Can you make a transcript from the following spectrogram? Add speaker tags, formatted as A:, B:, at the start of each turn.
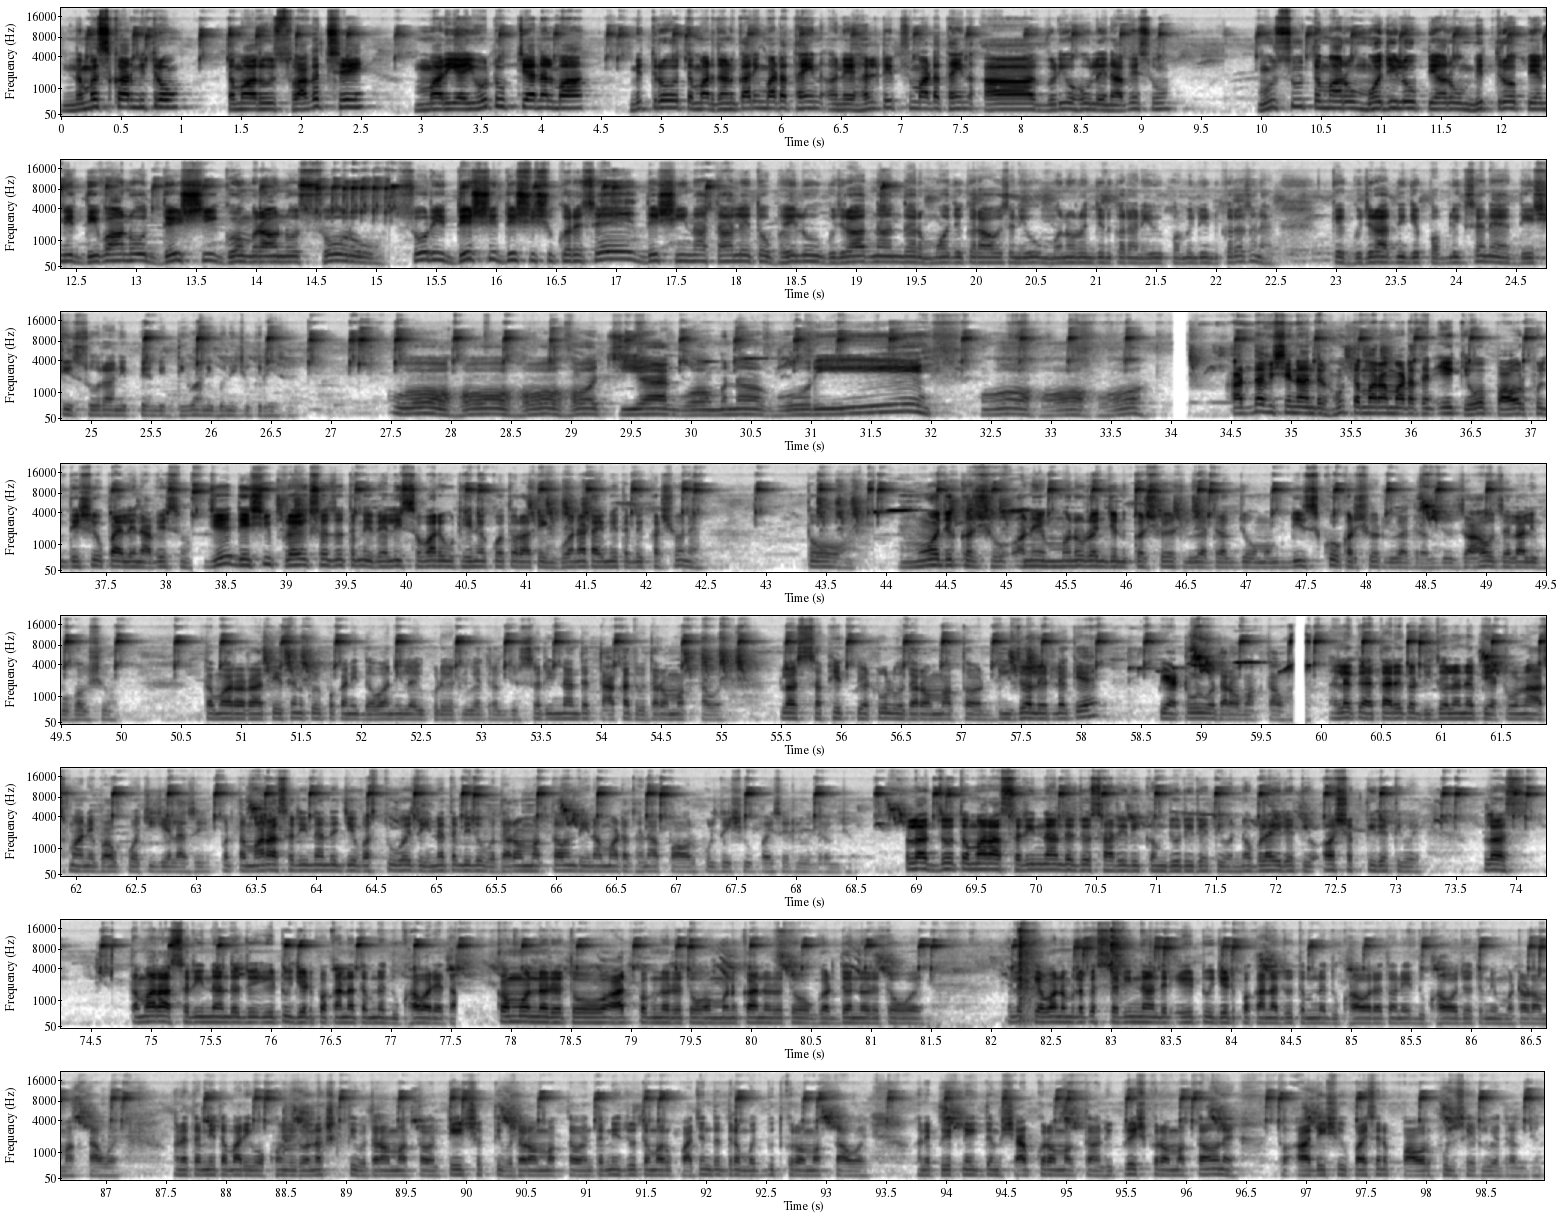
A: નમસ્કાર મિત્રો, તમારું સ્વાગત છે મારી આ યુટ્યુબ ચેનલમાં. મિત્રો, તમારી જાણકારી માટે થઈને અને હેલ્થ ટિપ્સ માટે થઈને આ વીડિયો હું લઈને આવ્યો છું. હું છું તમારો મોજીલો પ્યારો મિત્ર પ્રેમી દીવાનો દેશી ગોમરાનો સોરો. સોરી, દેશી દેશી શું કરે છે? દેશીના તાલે તો ભયલું ગુજરાતના અંદર મોજ કરાવે છે ને એવું મનોરંજન કરે ને એવી કોમેડી કરે છે ને, કે ગુજરાતની જે પબ્લિક છે ને, દેશી સોરાની પ્રેમી દીવાની બની ચૂકેલી છે. ઓહો, હો હો, ચિયા ગોમન ગોરી. ઓહો, હો. આજના વિષયના અંદર હું તમારા માટે થઈને એક એવો પાવરફુલ દેશી ઉપાય લઈને આવીશું જે દેશી પ્રયોગ છે, જો તમે વહેલી સવારે ઉઠીને કહો તો રાતે ઊંઘવાના ટાઈમે તમે કરશો ને, તો મોજ કરશો અને મનોરંજન કરશો, એટલું યાદ રાખજો. ડિસ્કો કરશો, એટલું યાદ રાખજો. જાહો જલાલી ભોગવશો. તમારા રાતે છે ને કોઈ પ્રકારની દવા નહીં લાવવી પડે એટલું યાદ રાખજો. શરીરના અંદર તાકાત વધારવા માગતા હોય. પ્લસ સફેદ પેટ્રોલ વધારવા માગતા હોય. ડીઝલ એટલે કે પેટ્રોલ વધારવા માગતા હોય. એટલે કે અત્યારે તો ડીઝલ અને પેટ્રોલના આસમાને ભાવ પહોંચી ગયેલા છે. પણ તમારા શરીરના અંદર જે વસ્તુ હોય છે એને તમે જો વધારવા માગતા હોય તો એના માટે થઈને પાવરફુલ દેશી ઉપાય છે એટલું યાદ રાખજો. પ્લસ જો તમારા શરીરના અંદર જો શારીરિક કમજોરી રહેતી હોય, નબળાઈ રહેતી હોય, અશક્તિ રહેતી હોય પ્લસ તમારા શરીરના અંદર જો એ ટુ ઝેડ પ્રકારના તમને દુખાવા રહેતા કમર ન રહેતો હોય હાથ પગ ન રહેતો હોય, મણકા ન રહેતો હોય, ગરદન ન રહેતો હોય. એટલે કહેવાનો મતલબ કે શરીરના અંદર એ ટુ ઝેડ પ્રકારના જો તમને દુખાવો રહેતો અને એ દુખાવો જો તમે મટાડવા માગતા હોય અને તમે તમારી ઓખોની રોનક શક્તિ વધારવા માગતા હોય, તેજ શક્તિ વધારવા માગતા હોય અને તમે જો તમારું પાચનતંત્ર મજબૂત કરવા માગતા હોય અને પેટને એકદમ શાર્પ કરવા માગતા હોય, રિફ્રેશ કરવા માગતા હોય ને, તો આ દેશી ઉપાય છે ને પાવરફુલ છે, એટલું યાદ રાખજો.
